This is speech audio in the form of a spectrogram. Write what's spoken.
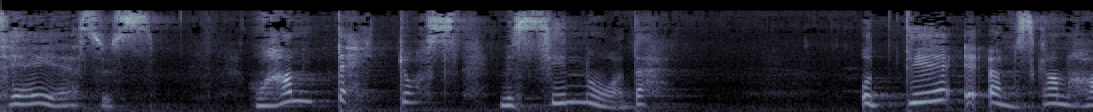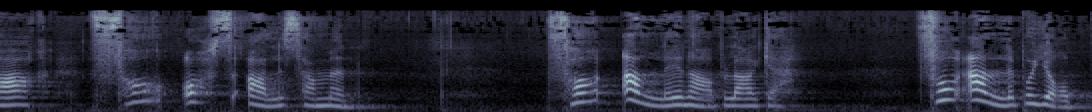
til Jesus. Og han dekker oss med sin nåde. Og det er ønsket han har for oss alle sammen. For alle i nabolaget. For alle på jobb,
